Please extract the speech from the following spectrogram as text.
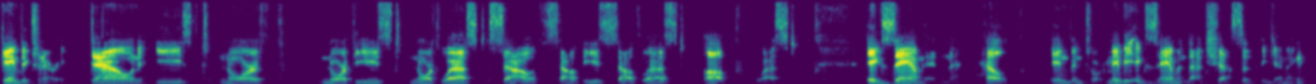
Game dictionary down, east, north, northeast, northwest, south, southeast, southwest, up, west. Examine, help, inventory. Maybe examine that chest at the beginning.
